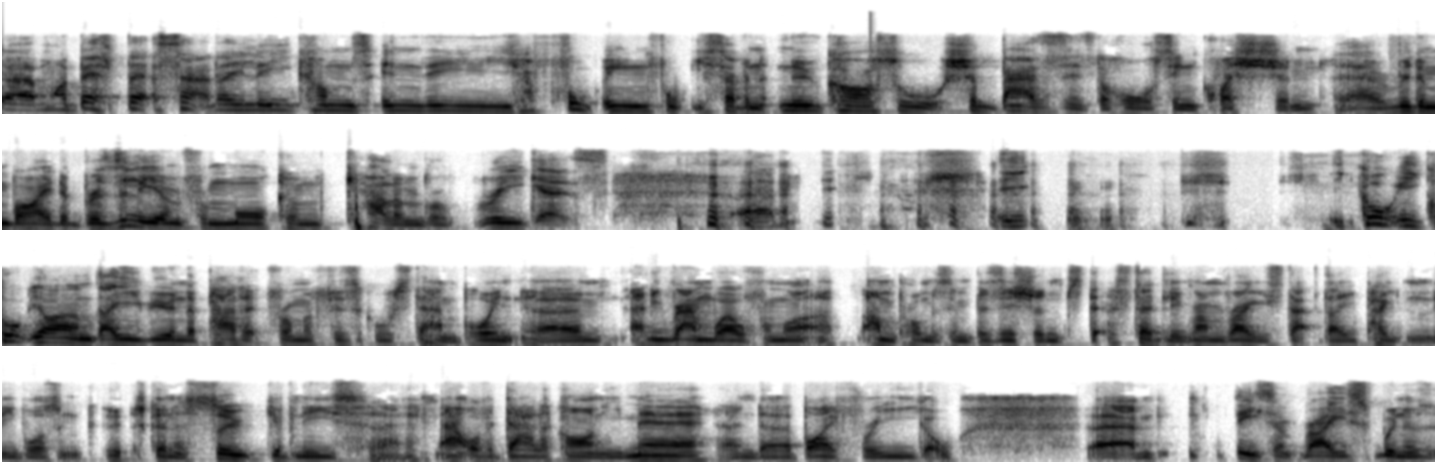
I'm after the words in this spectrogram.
Uh, my best bet Saturday Lee comes in the 1447 at Newcastle. Shabazz is the horse in question, uh, ridden by the Brazilian from Morecambe, Callum Rodriguez. Um, he, he caught he caught the eye on debut in the paddock from a physical standpoint, um, and he ran well from an unpromising position. St- steadily run race that day patently wasn't going to suit, given he's uh, out of a Dalakhani mare and uh, by Free Eagle. Um, decent race. Winners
